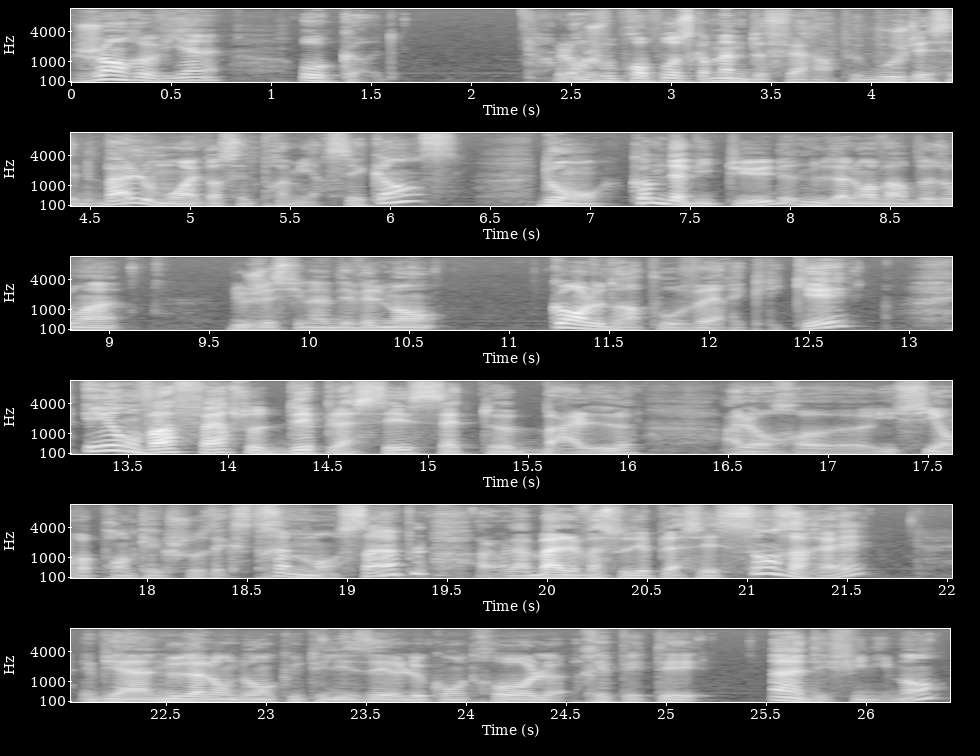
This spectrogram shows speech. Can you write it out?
j'en reviens au code. Alors je vous propose quand même de faire un peu bouger cette balle, au moins dans cette première séquence. Donc, comme d'habitude, nous allons avoir besoin du gestionnaire d'événements quand le drapeau vert est cliqué, et on va faire se déplacer cette balle. Alors euh, ici, on va prendre quelque chose d'extrêmement simple. Alors la balle va se déplacer sans arrêt. Eh bien, nous allons donc utiliser le contrôle répété indéfiniment,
